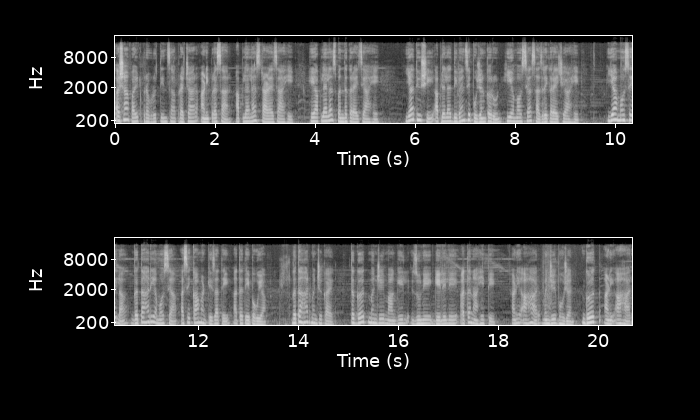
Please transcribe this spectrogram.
अशा वाईट प्रवृत्तींचा प्रचार आणि प्रसार आपल्यालाच टाळायचा आहे हे आपल्यालाच बंद करायचे आहे. या दिवशी आपल्याला दिव्यांचे पूजन करून ही अमावस्या साजरी करायची आहे. या अमावस्येला गताहारी अमावस्या असे का म्हटले जाते आता ते बघूया. गताहार म्हणजे काय? तर गत म्हणजे मागील जुने गेलेले आता नाही ते. आणि आहार म्हणजे भोजन. गत आणि आहार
